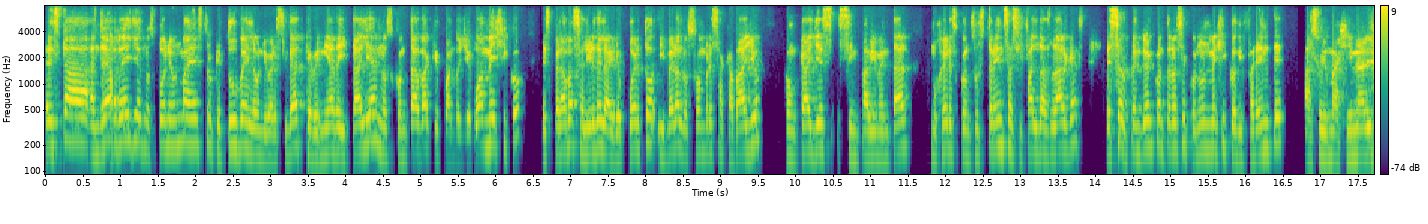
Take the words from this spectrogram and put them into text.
Esta Andrea Reyes nos pone un maestro que tuve en la universidad que venía de Italia, nos contaba que cuando llegó a México esperaba salir del aeropuerto y ver a los hombres a caballo con calles sin pavimentar, mujeres con sus trenzas y faldas largas. Le sorprendió encontrarse con un México diferente a su imaginario.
